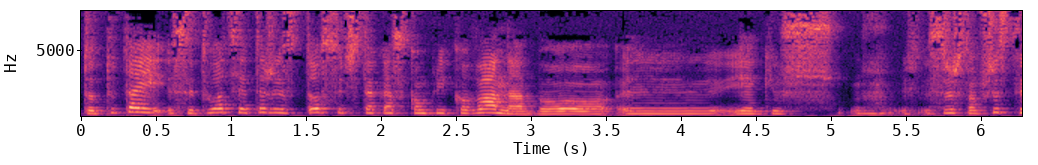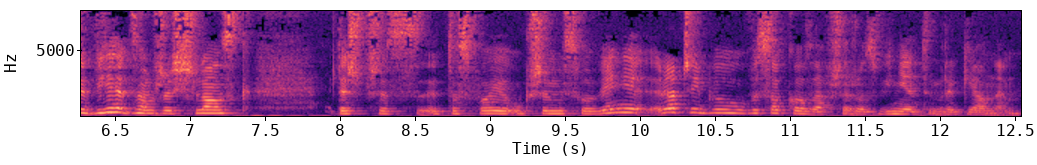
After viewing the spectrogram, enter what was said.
to tutaj sytuacja też jest dosyć taka skomplikowana, bo yy, jak już zresztą wszyscy wiedzą, że Śląsk też przez to swoje uprzemysłowienie raczej był wysoko zawsze rozwiniętym regionem.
